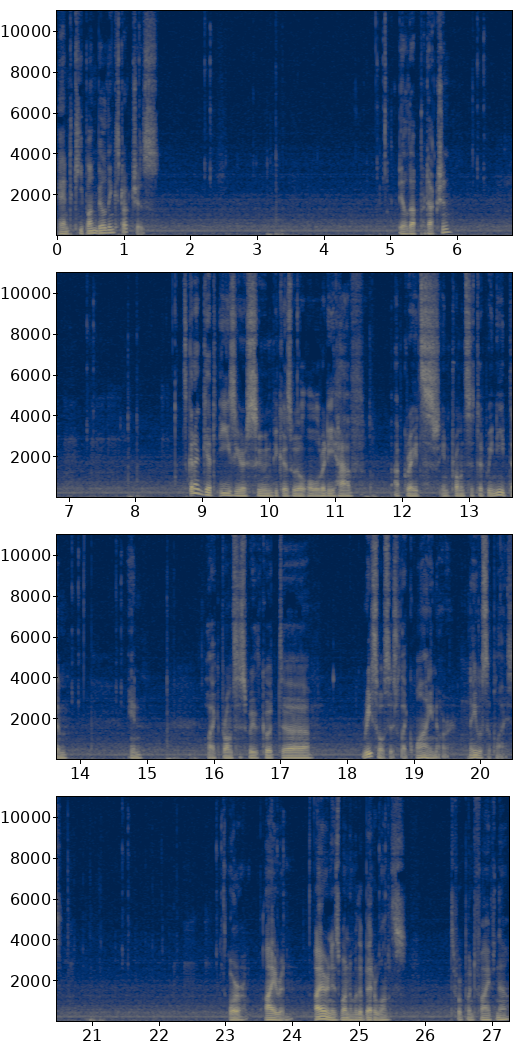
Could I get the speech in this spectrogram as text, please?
And keep on building structures. Build up production. Gonna get easier soon because we'll already have upgrades in provinces that we need them in. Like provinces with good uh, resources like wine or naval supplies. Or iron. Iron is one of the better ones. It's 4.5 now.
